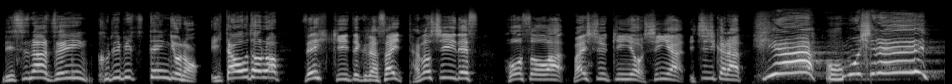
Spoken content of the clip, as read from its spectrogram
リスナー全員クリビツ天魚の板踊ろ。ぜひ聞いてください。楽しいです。放送は毎週金曜深夜1時から。いやー面白い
